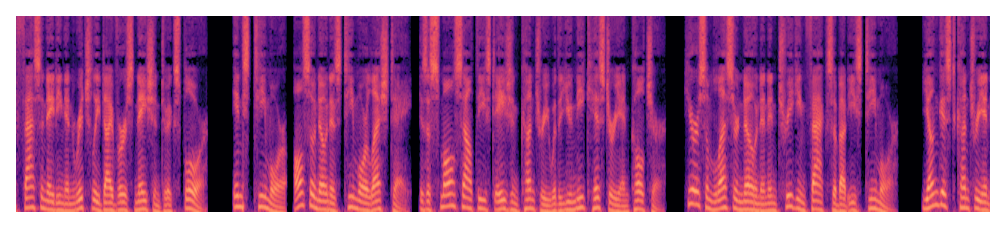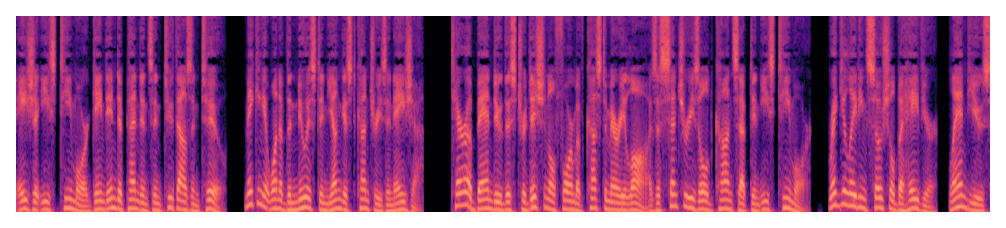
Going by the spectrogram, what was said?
fascinating and richly diverse nation to explore. East Timor, also known as Timor-Leste, is a small Southeast Asian country with a unique history and culture. Here are some lesser-known and intriguing facts about East Timor. Youngest country in Asia East Timor gained independence in 2002, making it one of the newest and youngest countries in Asia. Tara Bandu This traditional form of customary law is a centuries-old concept in East Timor, regulating social behavior, land use,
